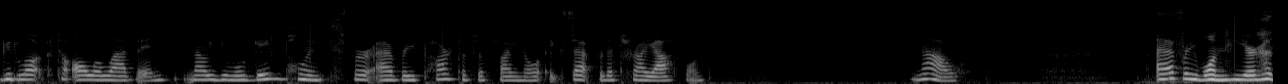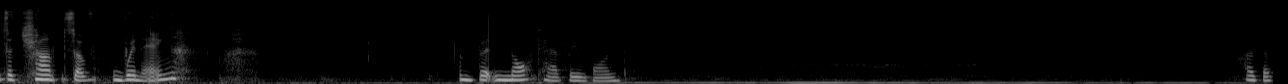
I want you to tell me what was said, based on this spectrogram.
Good luck to all 11. Now you will gain points for every part of the final except for the triathlon. Now, everyone here has a chance of winning, but not everyone. Has a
